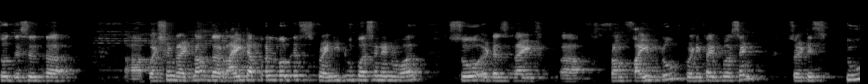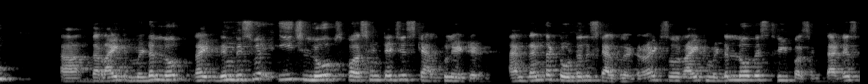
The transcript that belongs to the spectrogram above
So this is the uh, question right now. The right upper lobe is 22% involved. So it is right uh, from 5 to 25%. So it is 2. Uh, the right middle lobe, right? In this way, each lobe's percentage is calculated and then the total is calculated, right? So right middle lobe is 3%. That is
